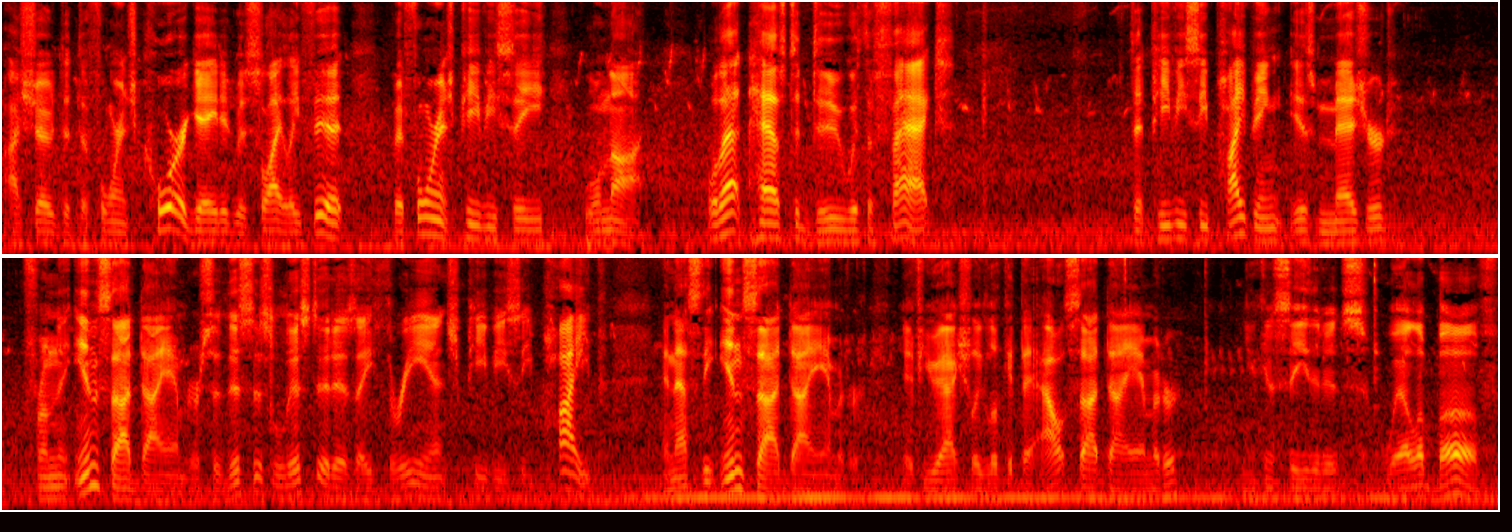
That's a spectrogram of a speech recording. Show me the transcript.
I showed that the four inch corrugated would slightly fit, but four inch PVC will not. Well, that has to do with the fact that PVC piping is measured from the inside diameter. So this is listed as a three inch PVC pipe, and that's the inside diameter. If you actually look at the outside diameter, you can see that it's well above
